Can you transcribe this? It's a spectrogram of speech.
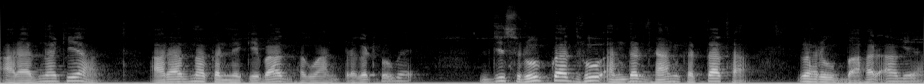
आराधना किया। आराधना करने के बाद भगवान प्रकट हो गए। जिस रूप का ध्रुव अंदर ध्यान करता था, वह रूप बाहर आ गया।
